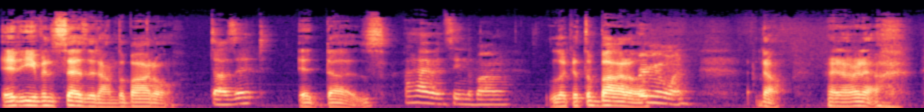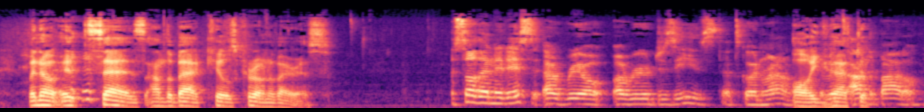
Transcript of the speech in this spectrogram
It even says it on the bottle. Does it? It does. I haven't seen the bottle. Look at the bottle. Bring me one. No, right now, right now. But no, it says on the back kills coronavirus. So then it is a real a real disease that's going around. Oh, you have on to- the bottle.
